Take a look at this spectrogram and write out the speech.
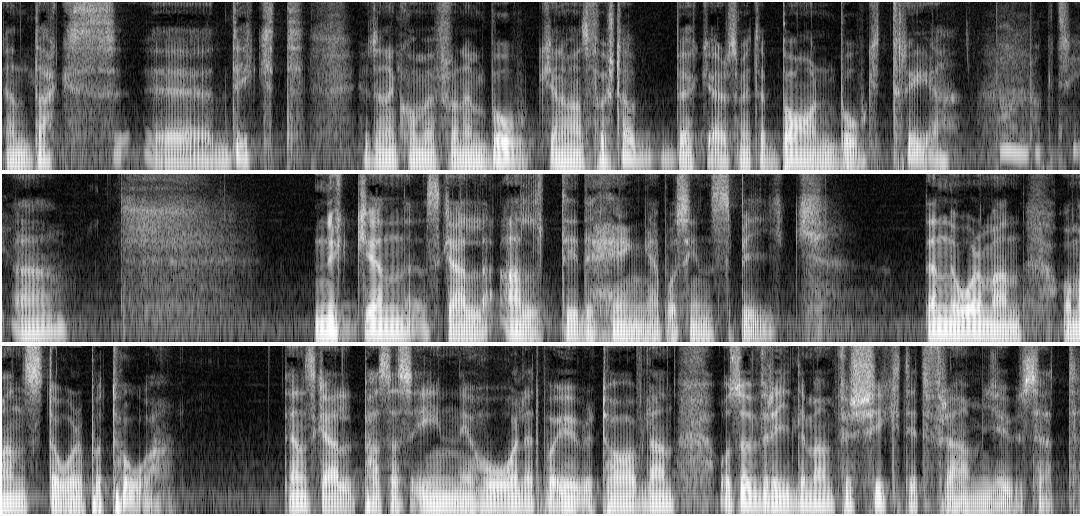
en dagsdikt. Eh, utan den kommer från en bok, en av hans första böcker som heter Barnbok 3. Barnbok 3. Ja. Nyckeln skall alltid hänga på sin spik. Den når man om man står på tå. Den skall passas in i hålet på urtavlan och så vrider man försiktigt fram ljuset.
